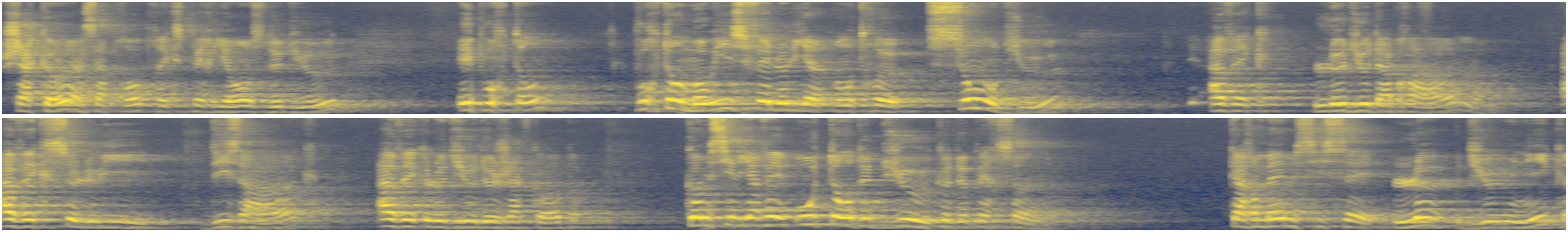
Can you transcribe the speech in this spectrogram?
Chacun a sa propre expérience de Dieu, et pourtant, pourtant Moïse fait le lien entre son Dieu avec le Dieu d'Abraham, avec celui d'Isaac, avec le Dieu de Jacob, comme s'il y avait autant de dieux que de personnes. Car même si c'est le Dieu unique,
